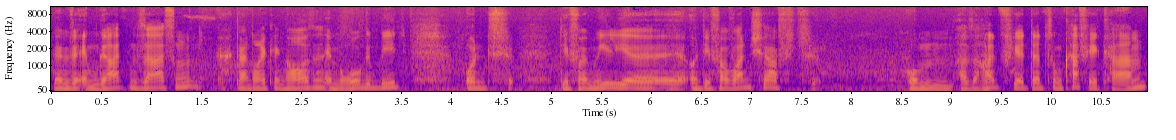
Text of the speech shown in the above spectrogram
wenn wir im Garten saßen, da in Recklinghausen im Ruhrgebiet, und die Familie äh, und die Verwandtschaft um also halb vier zum Kaffee kam,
